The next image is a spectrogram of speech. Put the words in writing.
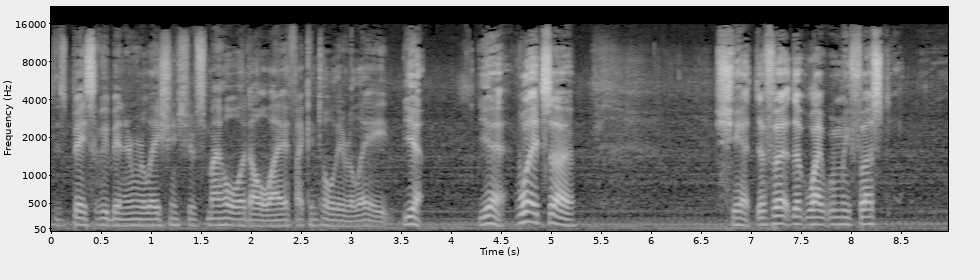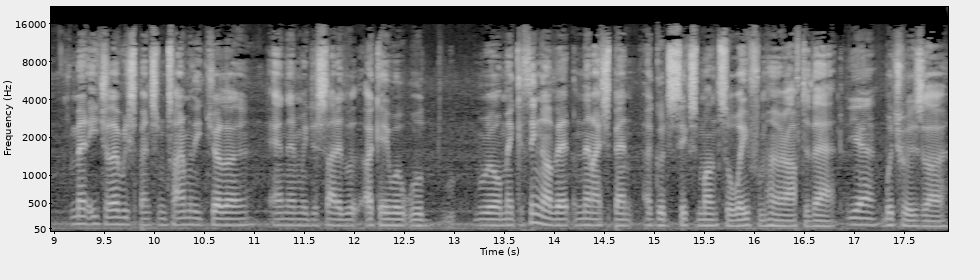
that's basically been in relationships my whole adult life, I can totally relate. yeah, yeah. Well, it's uh, shit. The, fir- the like, when we first met each other, we spent some time with each other, and then we decided, okay, we'll we'll, we'll make a thing of it. And then I spent a good six months away from her after that. Yeah. which was uh,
